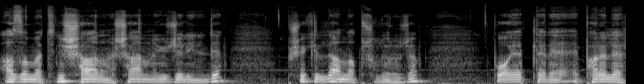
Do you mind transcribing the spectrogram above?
azametini, şanını, şanını, yüceliğini de bu şekilde anlatmış oluyor hocam. Bu ayetlere paralel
